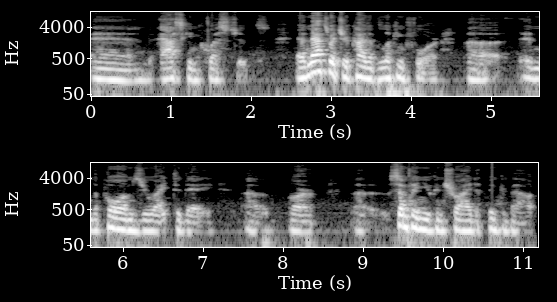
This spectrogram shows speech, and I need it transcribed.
and asking questions. And that's what you're kind of looking for uh, in the poems you write today, uh, or uh, something you can try to think about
